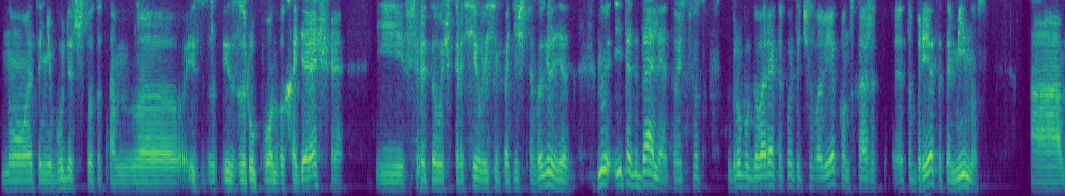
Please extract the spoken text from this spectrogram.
но это не будет что-то там э, из, из рук вон выходящее, и все это очень красиво и симпатично выглядит, ну и так далее. То есть вот, грубо говоря, какой-то человек, он скажет, это бред, это минус, а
